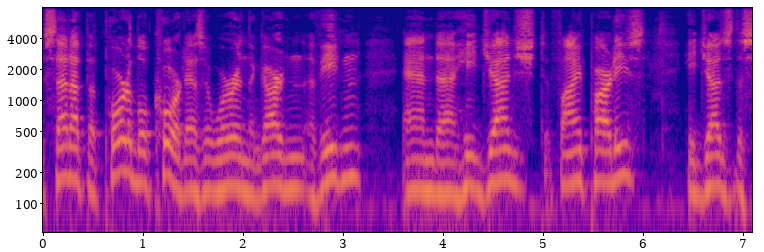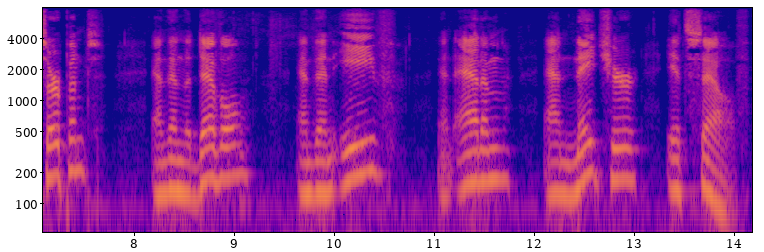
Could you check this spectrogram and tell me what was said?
set up a portable court, as it were, in the Garden of Eden, and uh, he judged five parties. He judged the serpent, and then the devil, and then Eve, and Adam, and nature itself.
